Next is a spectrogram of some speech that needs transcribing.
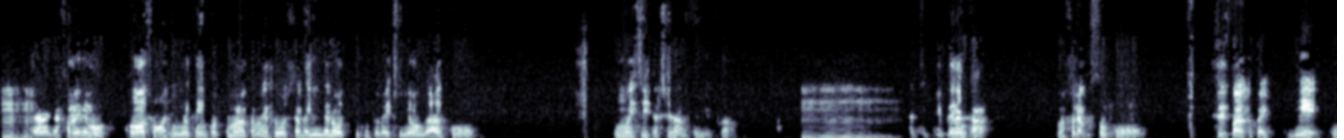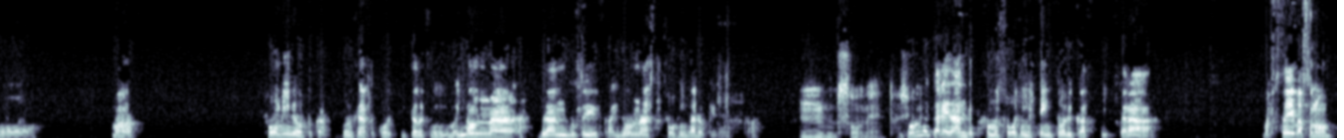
うんうんなんか、それでも、この商品を手に取ってもらうためにはどうしたらいいんだろうってことで、企業が、こう、思いついた手段というか、うーん。結局なんか、まあ、それこそ、こう、スーパーとか行って、こう、まあ、調味料とか、そういうふうなとこ行った時に、まあ、いろんなブランドというか、いろんな商品があるわけじゃないですか。うん、そうね。確そのかに。中でなんでその商品を手に取るかって言ったら、まあ、例えばその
